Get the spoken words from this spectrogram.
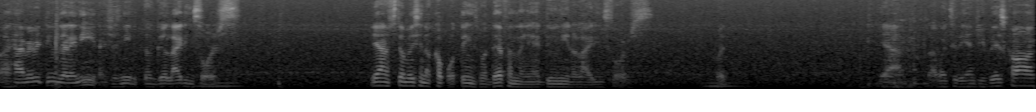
So I have everything that I need. I just need a good lighting source. Yeah, I'm still missing a couple of things, but definitely I do need a lighting source. But yeah, so I went to the MJ BizCon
